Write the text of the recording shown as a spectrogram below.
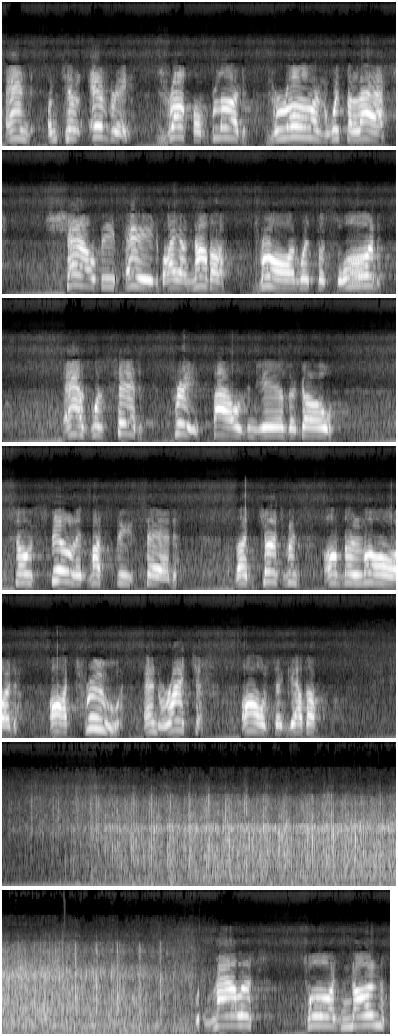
and until every drop of blood drawn with the lash shall be paid by another drawn with the sword, as was said 3,000 years ago. So still it must be said, the judgments of the Lord are true and righteous altogether. With malice toward none,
